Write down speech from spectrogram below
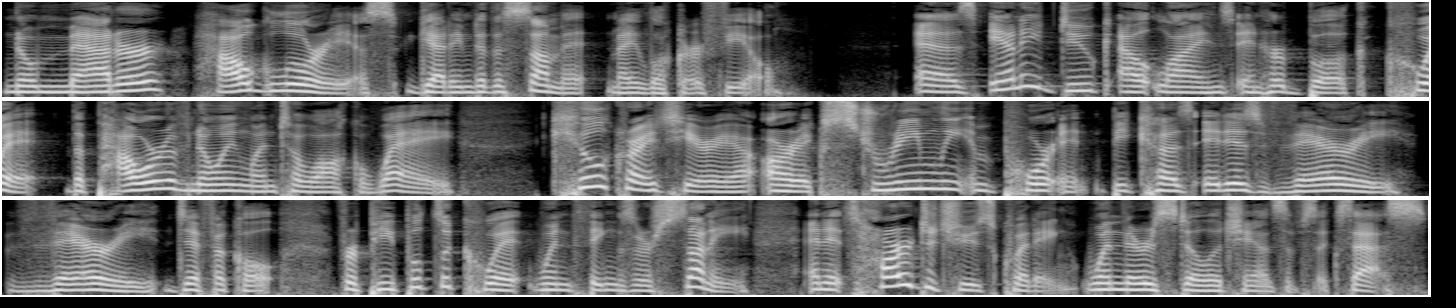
no matter how glorious getting to the summit may look or feel. As Annie Duke outlines in her book, Quit The Power of Knowing When to Walk Away, kill criteria are extremely important because it is very, very difficult for people to quit when things are sunny, and it's hard to choose quitting when there is still a chance of success.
